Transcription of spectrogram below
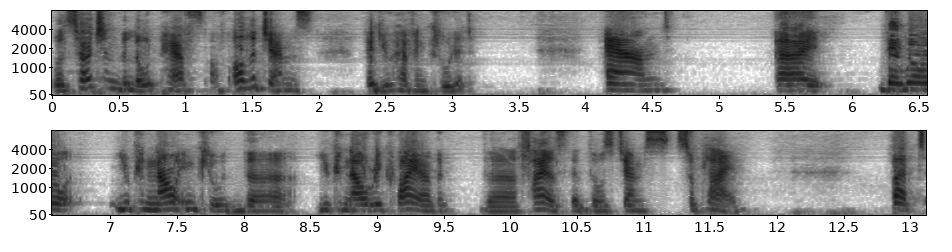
will search in the load paths of all the gems that you have included. And uh, they will, you can now include the, you can now require the, the files that those gems supply. But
